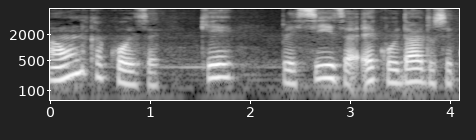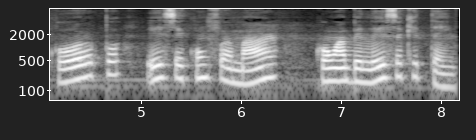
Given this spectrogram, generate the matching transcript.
a única coisa que precisa é cuidar do seu corpo e se conformar com a beleza que tem.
